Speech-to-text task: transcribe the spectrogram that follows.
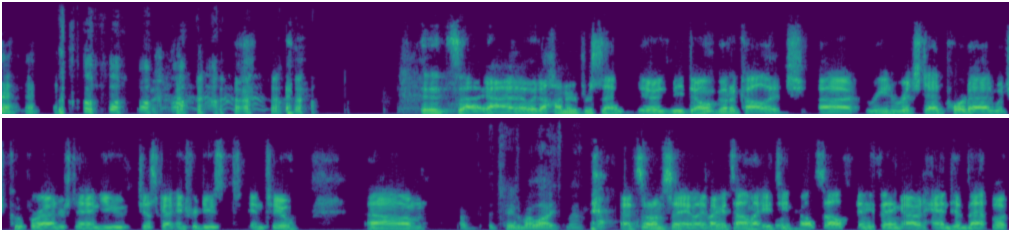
It's uh, yeah, I would 100. percent It would be don't go to college. Uh, read Rich Dad Poor Dad, which Cooper, I understand you just got introduced into. Um, it changed my life, man. that's what I'm saying. Like if I could tell my 18 year old self anything, I would hand him that book.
